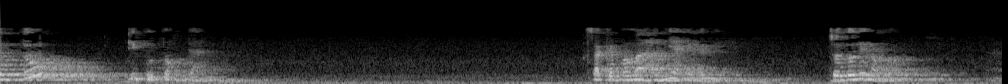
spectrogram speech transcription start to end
tentu dibutuhkan. Sakit memahaminya ya ini. Contohnya apa? Nah,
